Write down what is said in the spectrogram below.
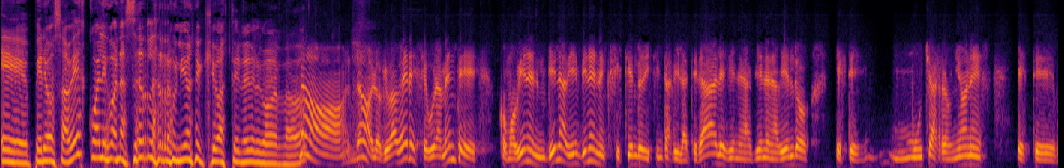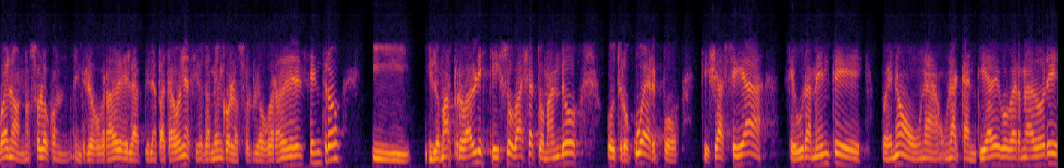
Eh, pero ¿sabés cuáles van a ser las reuniones que va a tener el gobernador? No, no, lo que va a haber es seguramente, como vienen, vienen, vienen existiendo distintas bilaterales, vienen, vienen habiendo este, muchas reuniones este, bueno, no solo con, entre los gobernadores de la, de la Patagonia, sino también con los, los gobernadores del centro, y, y, lo más probable es que eso vaya tomando otro cuerpo, que ya sea seguramente, bueno, una, una cantidad de gobernadores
